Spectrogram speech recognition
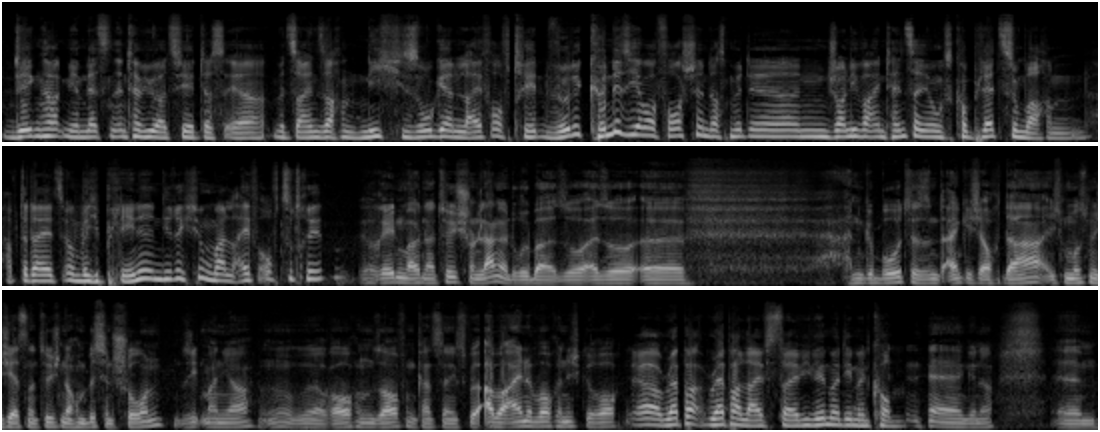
Degenhardt mir im letzten Interview erzählt, dass er mit seinen Sachen nicht so gern live auftreten würde. Könnte sich aber vorstellen, das mit den Johnny war Tänzer Jungs komplett zu machen. Habt ihr da jetzt irgendwelche Pläne in die Richtung, mal live aufzutreten? Reden wir natürlich schon lange drüber. So. Also äh, Angebote sind eigentlich auch da. Ich muss mich jetzt natürlich noch ein bisschen schonen, sieht man ja. Ne, Rauchen, saufen, kannst du nichts für. Aber eine Woche nicht geraucht. Ja, Rapper, Rapper-Lifestyle, wie will man dem entkommen? Ja, genau. Ähm,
